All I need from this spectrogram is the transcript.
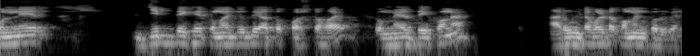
অন্যের জিত দেখে তোমার যদি এত কষ্ট হয়, তো ম্যাচ দেখো না, আর উল্টাপাল্টা কমেন্ট করবেন।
